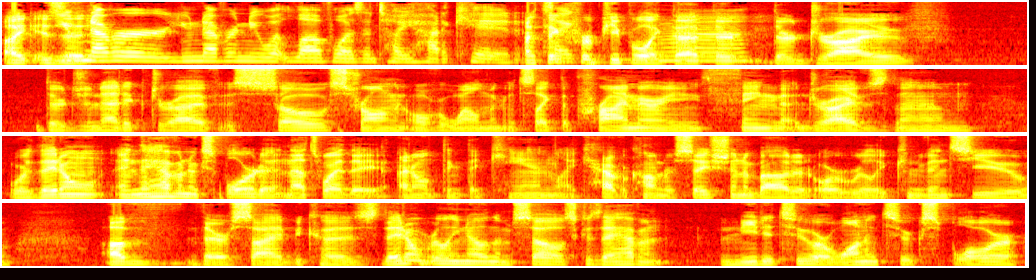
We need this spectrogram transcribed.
Like, is You it? never you never knew what love was until you had a kid. I think like, for people like that, their mm. their drive, their genetic drive is so strong and overwhelming. It's like the primary thing that drives them, where they don't and they haven't explored it, and that's why they. I don't think they can like have a conversation about it or really convince you of their side because they don't really know themselves because they haven't needed to or wanted to explore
